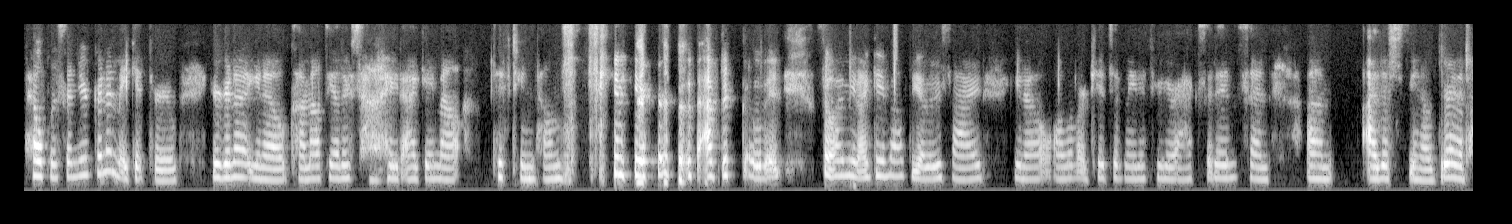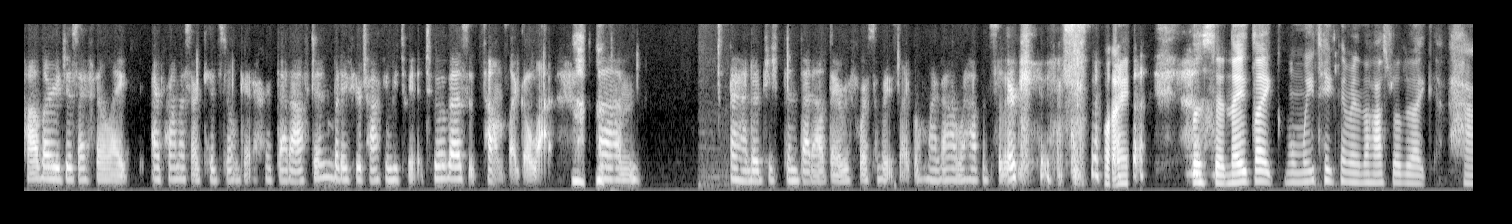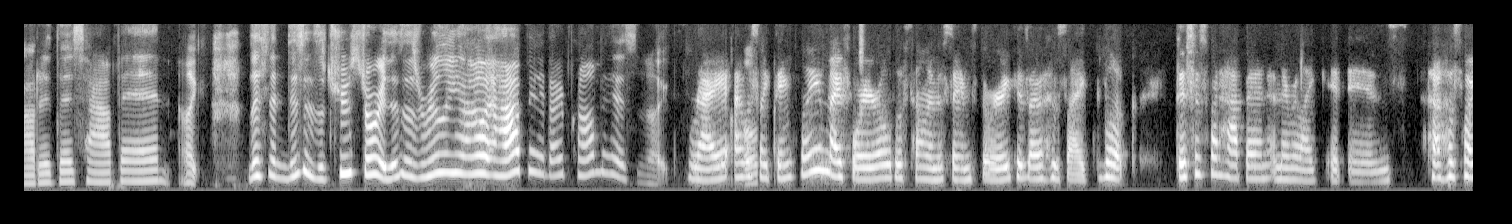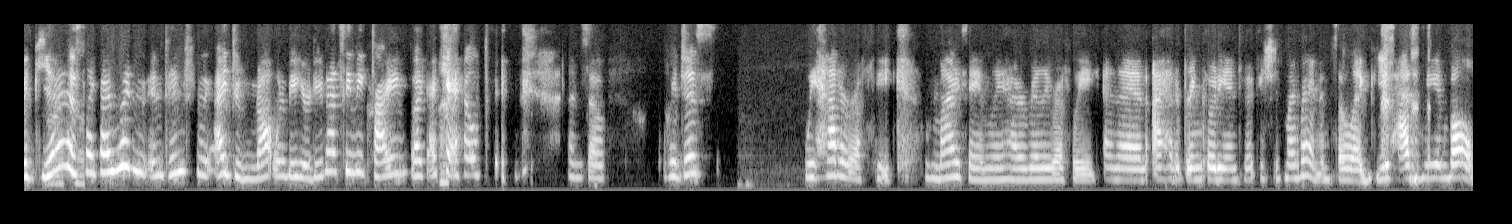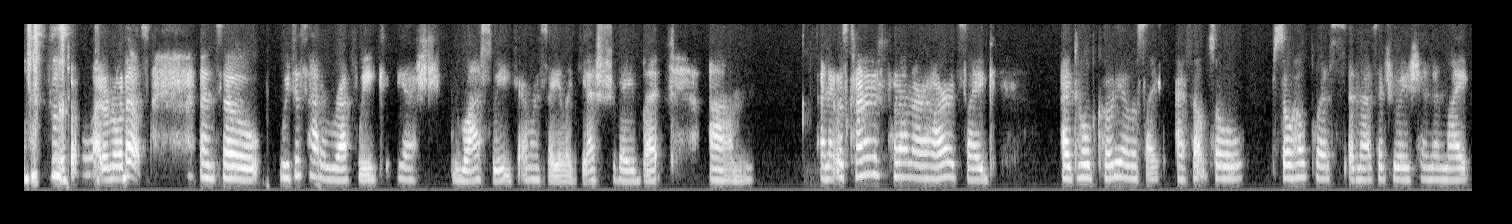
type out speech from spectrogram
helpless and you're going to make it through. You're going to, you know, come out the other side. I came out 15 pounds skinnier after COVID. So, I mean, I came out the other side. You know, all of our kids have made it through their accidents. And um, I just, you know, during the toddler ages, I feel like I promise our kids don't get hurt that often. But if you're talking between the two of us, it sounds like a lot. Um, I had to just put that out there before somebody's like, oh my God, what happens to their kids? I- listen, they like when we take them into the hospital, they're like, How did this happen? Like, listen, this is a true story. This is really how it happened. I promise. And like, Right. I was Oh. like, thankfully, my four year old was telling the same story because I was like, look, this is what happened. And they were like, it is. I was like, yes, like I wouldn't intentionally, I do not want to be here. Do you not see me crying? Like, I can't help it. And so we just, we had a rough week. My family had a really rough week. And then I had to bring Cody into it because she's my friend. And so, like, you had to be involved. so I don't know what else. And so we just had a rough week. Yes, last week. I want to say like yesterday, but, um, and it was kind of just put on our hearts. Like, I told Cody, I was like, I felt so, so helpless in that situation. And like,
